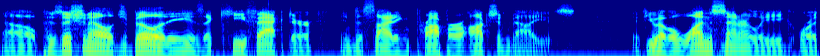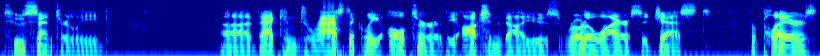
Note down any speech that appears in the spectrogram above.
Now, position eligibility is a key factor in deciding proper auction values. If you have a one center league or a two center league, uh, that can drastically alter the auction values RotoWire suggests for players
